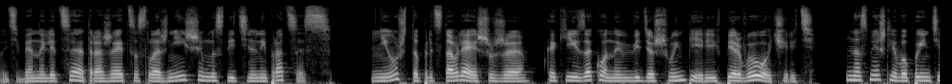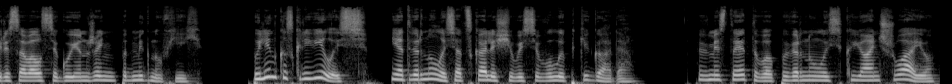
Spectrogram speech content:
«У тебя на лице отражается сложнейший мыслительный процесс. Неужто представляешь уже, какие законы введешь в Империи в первую очередь?» Насмешливо поинтересовался Гуюнжень, подмигнув ей. Пылинка скривилась и отвернулась от скалящегося в улыбке гада. Вместо этого повернулась к Юань Шуаю,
